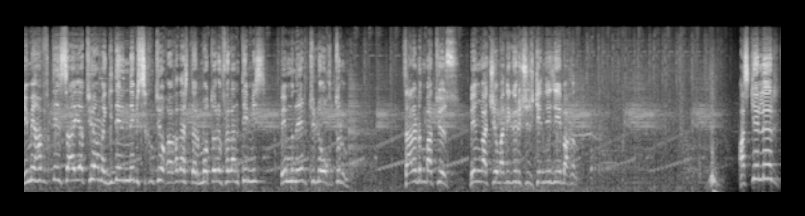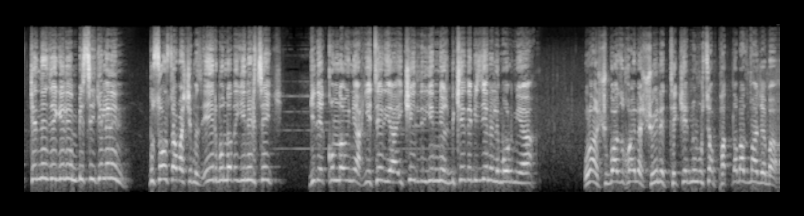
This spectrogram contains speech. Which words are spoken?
Gemi hafiften sağa yatıyor ama giderinde bir sıkıntı yok arkadaşlar. Motoru falan temiz. Ben bunu her türlü okuturum. Sanırım batıyoruz. Ben kaçıyorum hadi görüşürüz. Kendinize iyi bakın. Askerler kendinize gelin bir silkelenin. Bu son savaşımız. Eğer bunda da yenilirsek gidek kumda oynayak. Yeter ya. iki eldir yeniliyoruz. Bir kere de biz yenelim oğlum ya. Ulan şu bazukayla şöyle tekerini vursam patlamaz mı acaba?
